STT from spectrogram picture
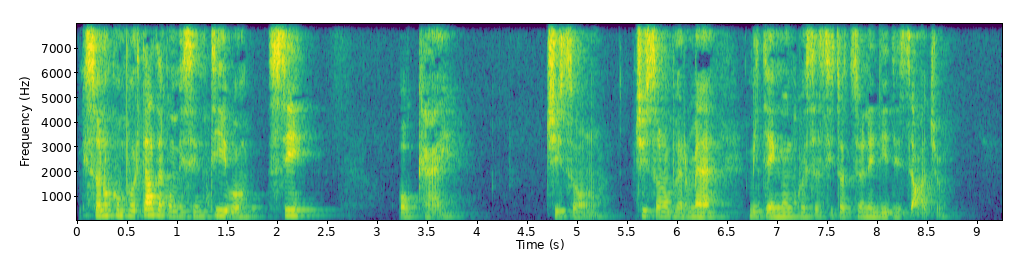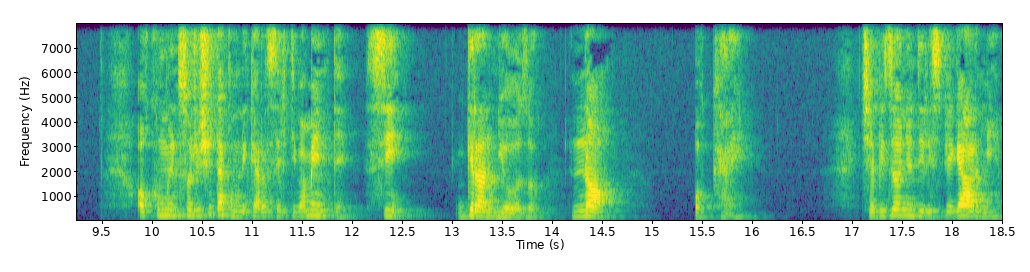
Mi sono comportata come sentivo? Sì. Ok. Ci sono. Ci sono per me. Mi tengo in questa situazione di disagio. Comun- sono riuscita a comunicare assertivamente? Sì. Grandioso. No. Ok. C'è bisogno di rispiegarmi?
